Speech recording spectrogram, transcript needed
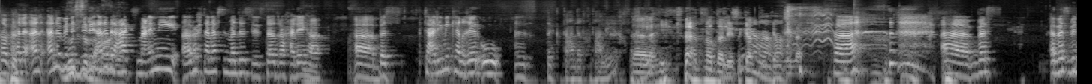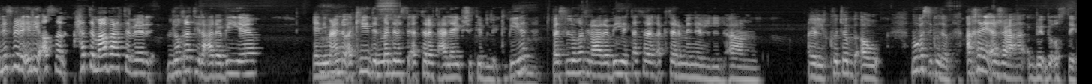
طب هلا أنا أنا بالنسبة لي أنا. بالعكس مع إني رحت على نفس المدرسة اللي الأستاذ راح عليها آه بس تعليمي كان غير و بدك تعلقت علي لا. لا هي تفضلي. كملي كملي ف آه بس بس بالنسبة لي أصلا حتى ما بعتبر لغتي العربية يعني مع إنه أكيد المدرسة أثرت علي بشكل كبير بس لغتي العربية تأثرت أكثر من الكتب أو مو بس الكتب. آه، خليني أرجع بقصتي.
